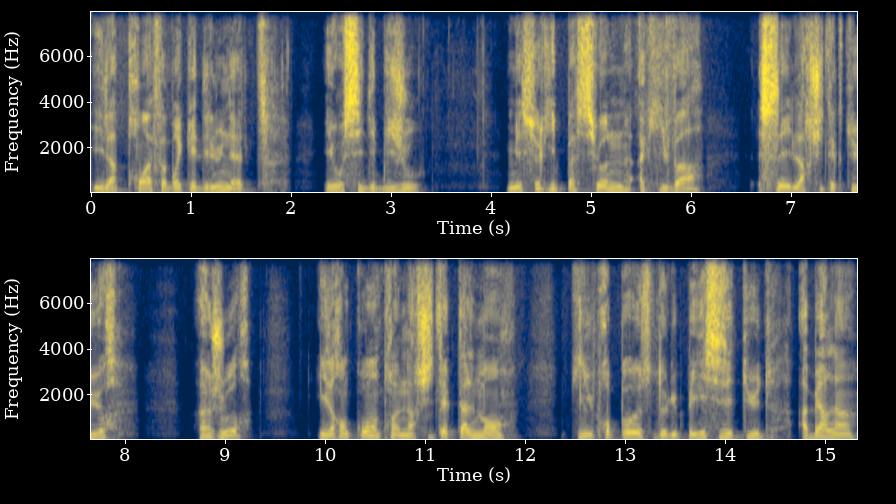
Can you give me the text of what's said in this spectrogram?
il apprend à fabriquer des lunettes et aussi des bijoux. Mais ce qui passionne Akiva, c'est l'architecture. Un jour, il rencontre un architecte allemand qui lui propose de lui payer ses études à Berlin,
